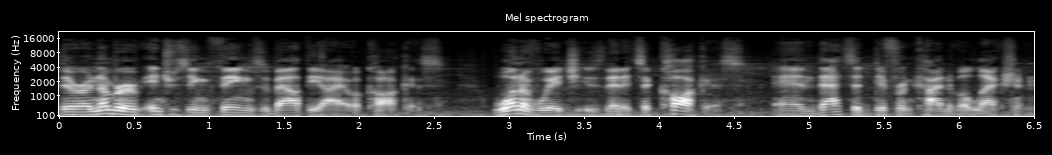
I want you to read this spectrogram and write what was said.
There are a number of interesting things about the Iowa caucus, one of which is that it's a caucus, and that's a different kind of election.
